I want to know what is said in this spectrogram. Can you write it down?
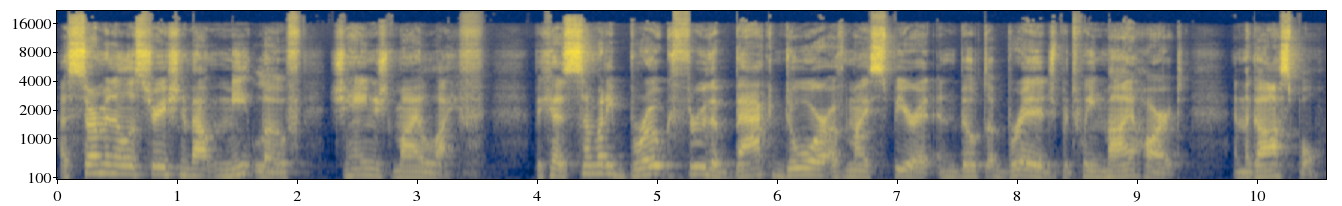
A sermon illustration about meatloaf changed my life because somebody broke through the back door of my spirit and built a bridge between my heart and the gospel.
